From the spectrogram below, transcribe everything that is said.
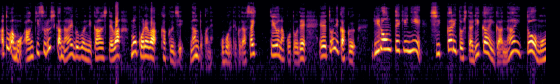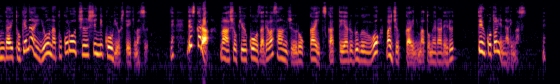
あとはもう暗記するしかない部分に関してはもうこれは各自なんとかね覚えてくださいっていうようなことで、えー、とにかく理論的にしっかりとした理解がないと問題解けないようなところを中心に講義をしていきます。ね、ですから、まあ、初級講座では36回使ってやる部分を、まあ、10回にまとめられるっていうことになります。ね、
